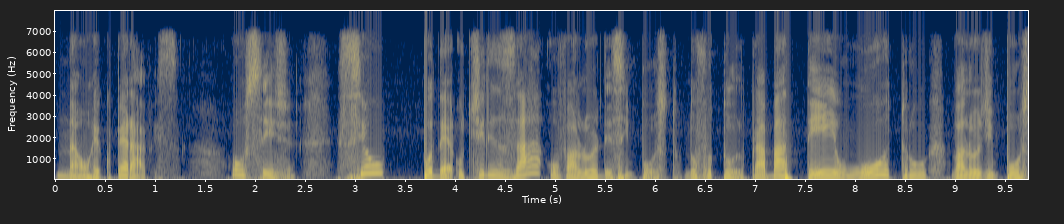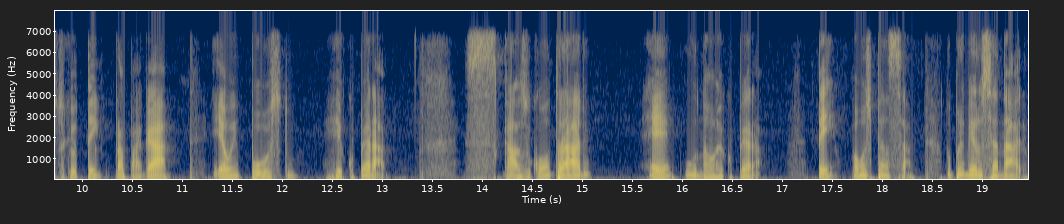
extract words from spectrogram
não recuperáveis. Ou seja, se eu puder utilizar o valor desse imposto no futuro para abater um outro valor de imposto que eu tenho para pagar, é o imposto recuperado. Caso contrário, é o não recuperado. Bem, vamos pensar no primeiro cenário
